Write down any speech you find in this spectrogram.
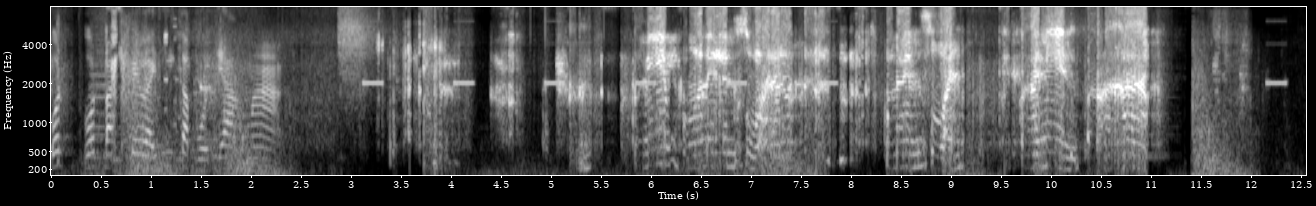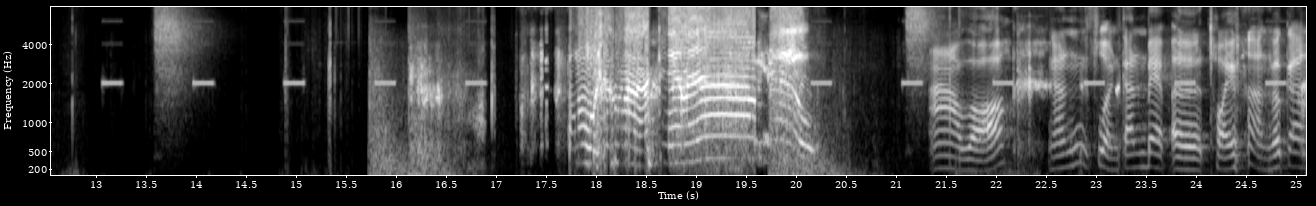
รถรถบัสเป็นอะไรที่กลับรถยากมากอันนี้ผมมาในเลนสวนนะมาในเลนสวนปลานี่หรือปลาห้าโอ้ฉันมาหาเจอแล้วแก้วอ้าวเหรอ งั้นส่วนกันแบบเอ่อถอยหลังแล้วกัน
